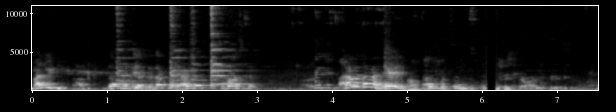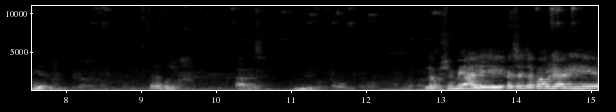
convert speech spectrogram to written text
मारली की? जाऊ मध्ये एकदा असं तू पास कर. थांबा थांबा. ए चल, चल, चल. ये. चला पुढे हम्म. लक्ष्मी आली. कशाच्या पावली आली?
